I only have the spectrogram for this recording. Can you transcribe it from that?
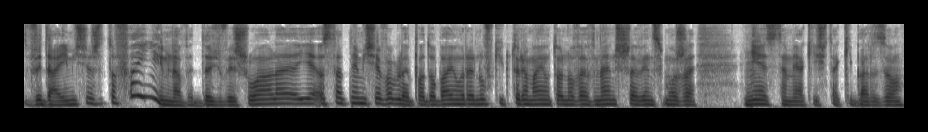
wydaje mi się, że to fajnie im nawet dość wyszło, ale je, ostatnio mi się w ogóle podobają renówki, które mają to nowe wnętrze, więc może nie jestem jakiś taki bardzo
